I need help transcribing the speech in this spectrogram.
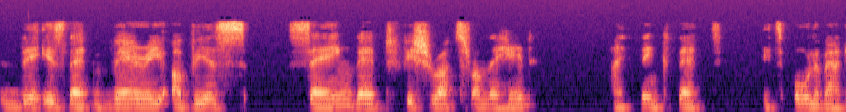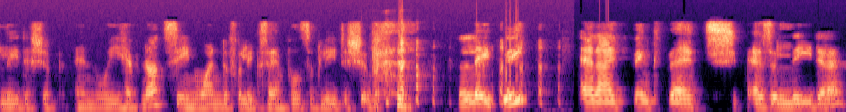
there is that very obvious saying that fish rots from the head. I think that it's all about leadership. And we have not seen wonderful examples of leadership lately. And I think that as a leader,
